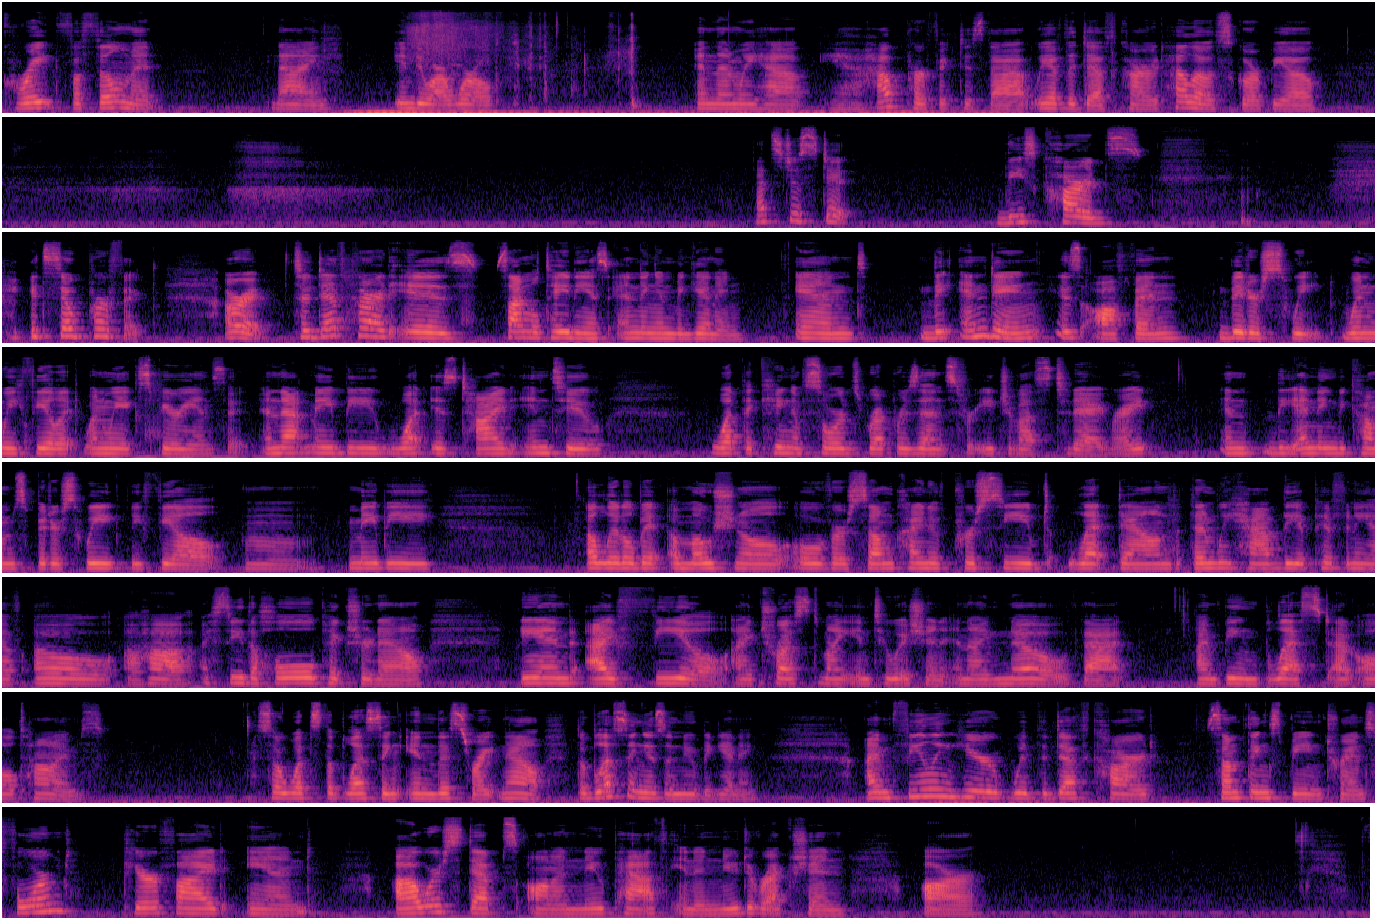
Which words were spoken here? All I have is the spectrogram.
great fulfillment nine into our world. And then we have yeah how perfect is that? We have the death card. Hello scorpio. That's just it. These cards it's so perfect. All right. So death card is simultaneous ending and beginning. And the ending is often bittersweet when we feel it, when we experience it. And that may be what is tied into what the King of Swords represents for each of us today, right? And the ending becomes bittersweet. We feel um, maybe a little bit emotional over some kind of perceived letdown, but then we have the epiphany of, oh, aha, I see the whole picture now. And I feel, I trust my intuition, and I know that I'm being blessed at all times. So, what's the blessing in this right now? The blessing is a new beginning. I'm feeling here with the death card, something's being transformed, purified, and our steps on a new path in a new direction are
